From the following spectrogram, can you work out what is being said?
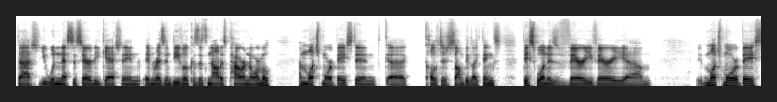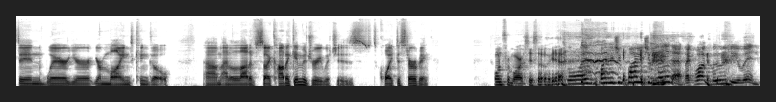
that you wouldn't necessarily get in in Resident Evil because it's not as paranormal and much more based in uh, cultish zombie like things. This one is very, very um, much more based in where your your mind can go, um, and a lot of psychotic imagery, which is quite disturbing. One for Marcy, so yeah. why, why, would you Why would you play that? Like, what mood are you in?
